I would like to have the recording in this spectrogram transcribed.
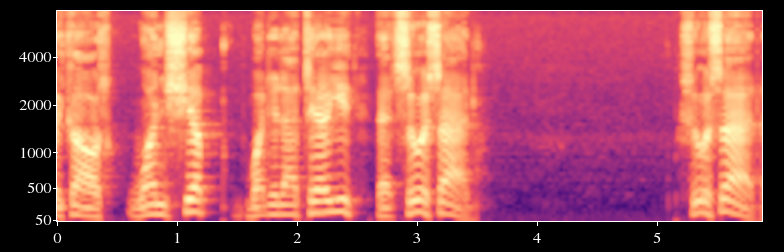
Because one ship, what did I tell you? That's suicide. Suicide.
